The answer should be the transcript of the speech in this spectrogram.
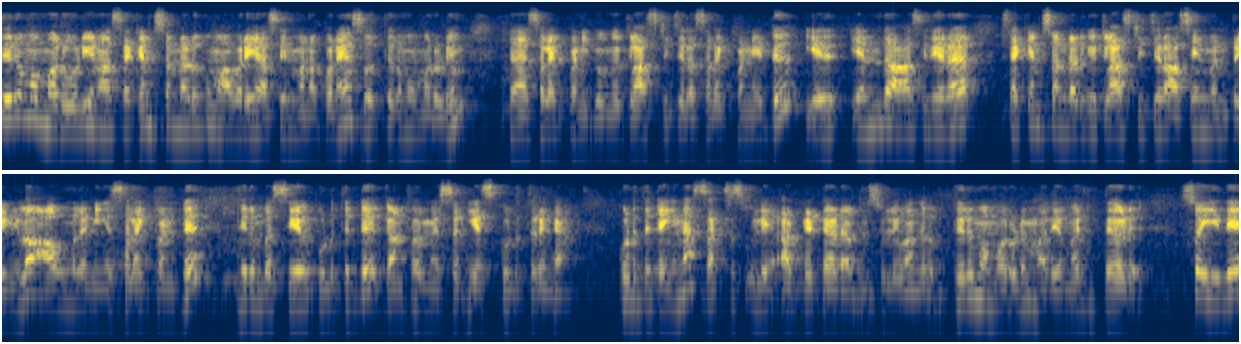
திரும்ப மறுபடியும் நான் செகண்ட் ஸ்டாண்டர்டுக்கும் அவரே அசைன் பண்ண போகிறேன் ஸோ திரும்ப மறுபடியும் செலக்ட் பண்ணிக்கோங்க. கிளாஸ் டீச்சரை செலக்ட் பண்ணிட்டு எந்த ஆசிரியரை செகண்ட் ஸ்டாண்டர்டுக்கு கிளாஸ் டீச்சரை அசைன் பண்ணுறீங்களோ அவங்கள நீங்கள் செலக்ட் பண்ணிட்டு திரும்ப சேவ் கொடுத்துட்டு கன்ஃபர்மேஷன் எஸ் கொடுத்துருங்க. கொடுத்துட்டீங்கன்னா சக்ஸஸ்ஃபுல்லி அப்டேட்டட் அப்படின்னு சொல்லி வந்துடும் திரும்ப மறுபடியும் அதே மாதிரி தேர்டு ஸோ இதே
